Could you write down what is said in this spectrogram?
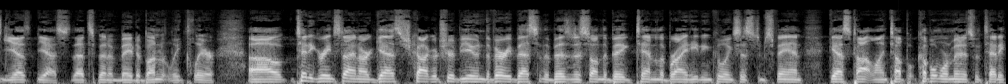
Yes, yes, that's been made abundantly clear. Uh, Teddy Greenstein, our guest, Chicago Tribune, the very best in the business on the Big Ten, the Bryant Heating and Cooling Systems fan guest hotline. A couple more minutes with Teddy.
